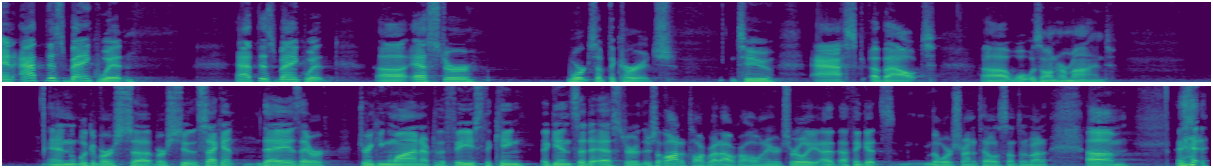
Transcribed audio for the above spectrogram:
And at this banquet, at this banquet, uh, Esther works up the courage to ask about uh, what was on her mind. And look at verse, uh, verse 2. The second day, as they were drinking wine after the feast, the king again said to Esther, There's a lot of talk about alcohol in here. It's really, I, I think it's the Lord's trying to tell us something about it. Um,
